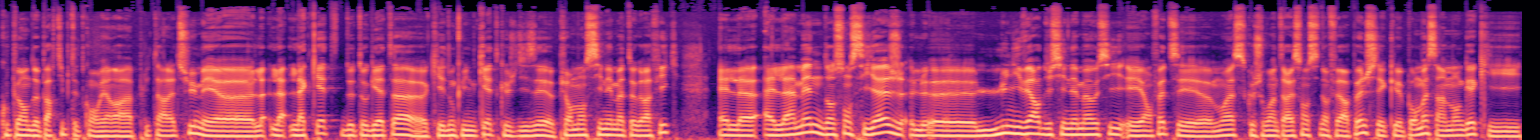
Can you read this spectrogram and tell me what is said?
coupé en deux parties. Peut-être qu'on reviendra plus tard là-dessus, mais euh, la, la- la quête de Togata, euh, qui est donc une quête que je disais purement cinématographique, elle, euh, elle amène dans son sillage euh, l'univers du cinéma aussi. Et en fait, c'est euh, moi ce que je trouve intéressant aussi dans Fire Punch, c'est que pour moi c'est un manga qui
